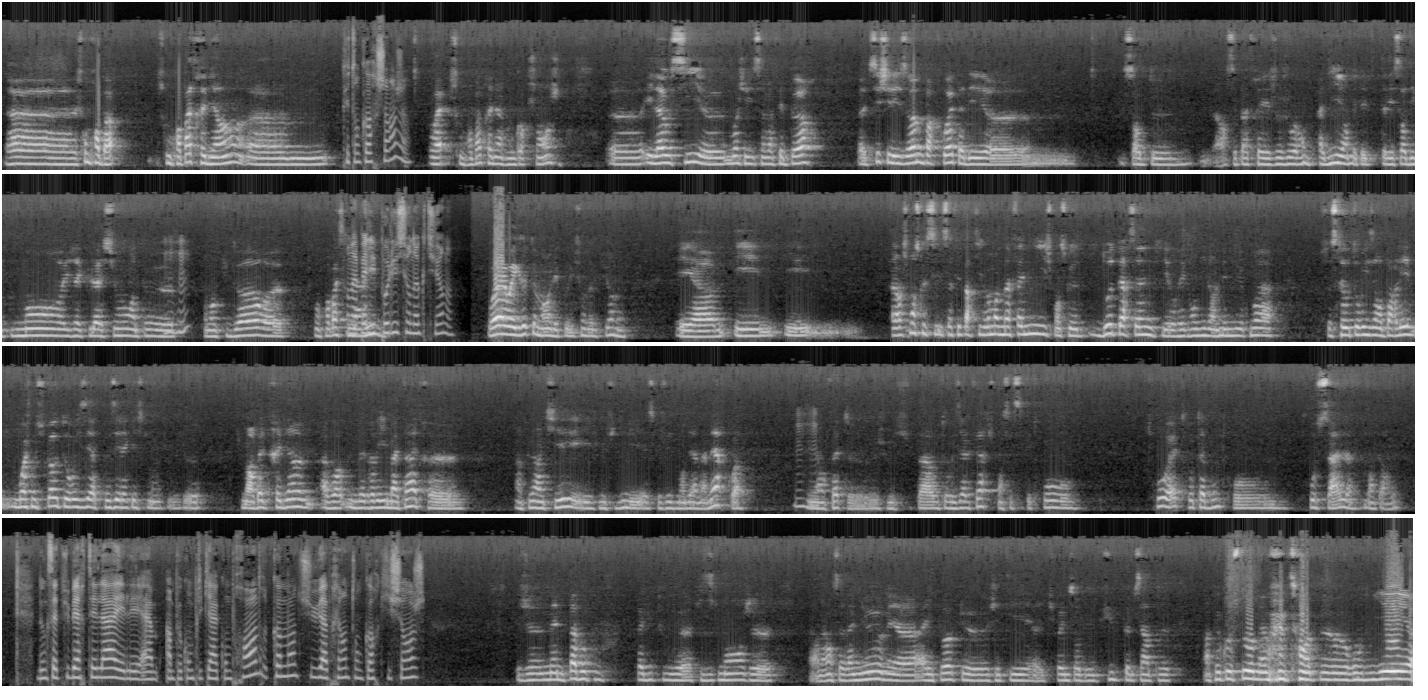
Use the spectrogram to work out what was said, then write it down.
Je comprends pas. Je comprends pas très bien. Que ton corps change? Ouais, je comprends pas très bien que mon corps change. Euh, et là aussi, euh, moi, ça m'a fait peur. Euh, tu sais, chez les hommes, parfois, tu as des sortes de... Alors, c'est pas très jojo à dire, mais tu as des sortes d'écoulements, éjaculation un peu mm-hmm. pendant que tu dors. je comprends pas ce, qu'on appelle les pollutions nocturnes. Ouais, ouais, exactement, les pollutions nocturnes. Et, et, et alors je pense que ça fait partie vraiment de ma famille. Je pense que d'autres personnes qui auraient grandi dans le même milieu que moi se serait autorisé à en parler. Moi, je me suis pas autorisé à poser la question. Je, je me rappelle très bien avoir m'être réveillé le matin, être euh, un peu inquiet, et je me suis dit mais est-ce que je vais demander à ma mère quoi? Mm-hmm. Mais en fait, euh, je me suis pas autorisé à le faire. Je pensais que c'était trop, trop, ouais, trop tabou, trop, trop sale d'en parler. Donc cette puberté-là, elle est un peu compliquée à comprendre. Comment tu appréhendes ton corps qui change? Je m'aime pas beaucoup, pas du tout physiquement. Je, alors maintenant ça va mieux, mais à l'époque j'étais, tu vois, une sorte de cube comme ça un peu, un peu costaud, mais en même temps un peu rondouillé.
